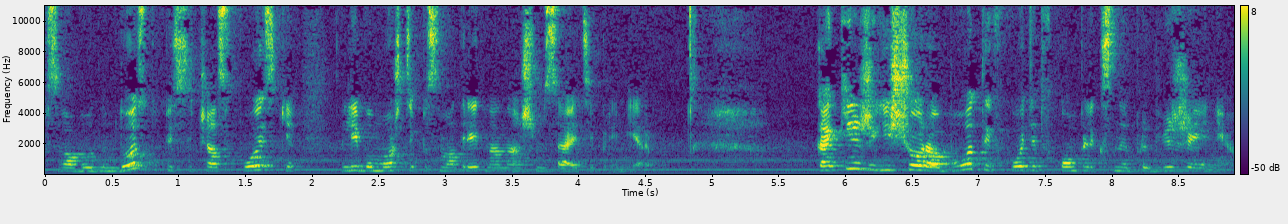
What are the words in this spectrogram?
в свободном доступе сейчас в поиске, либо можете посмотреть на нашем сайте примеры. Какие же еще работы входят в комплексное продвижение?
